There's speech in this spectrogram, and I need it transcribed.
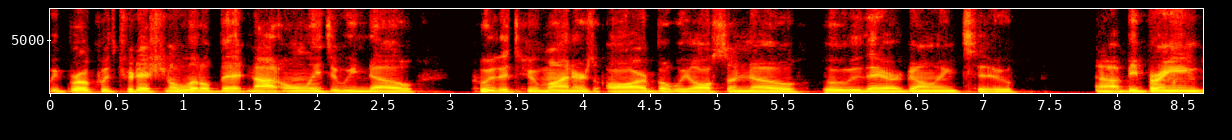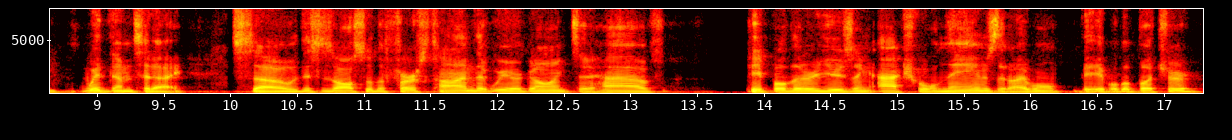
we broke with tradition a little bit. Not only do we know who the two miners are, but we also know who they are going to uh, be bringing with them today. So this is also the first time that we are going to have people that are using actual names that I won't be able to butcher,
